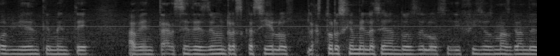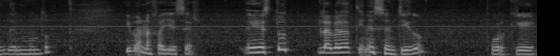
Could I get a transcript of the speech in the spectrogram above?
evidentemente aventarse desde un rascacielos, las Torres Gemelas eran dos de los edificios más grandes del mundo, iban a fallecer. Esto la verdad tiene sentido porque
